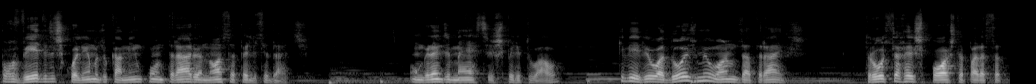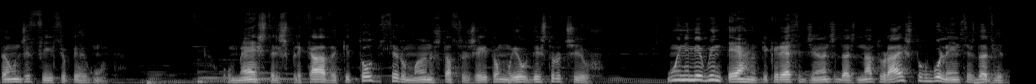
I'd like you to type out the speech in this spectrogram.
por vezes escolhemos o caminho contrário à nossa felicidade. Um grande mestre espiritual, que viveu há dois mil anos atrás, trouxe a resposta para essa tão difícil pergunta. O mestre explicava que todo ser humano está sujeito a um eu destrutivo um inimigo interno que cresce diante das naturais turbulências da vida.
